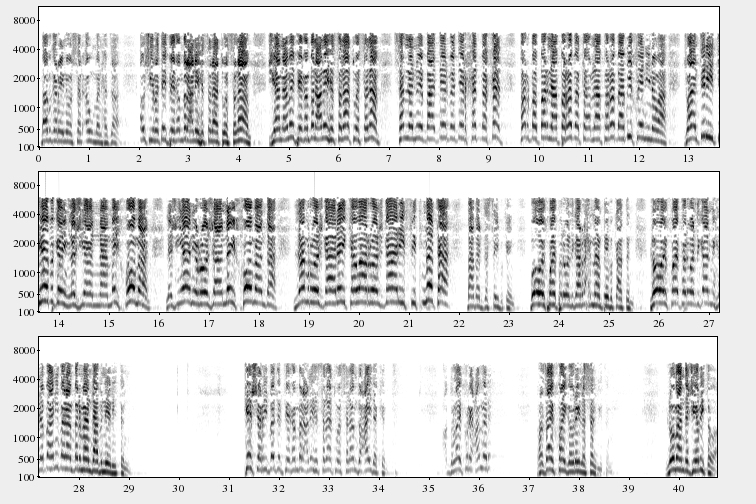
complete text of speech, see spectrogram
با بگەڕێنەوە سەر ئەو منهەجا أو سیرەتەی پێغمبەر عليه الصلاة والسلام. ژیانامەی پێغمبەر عليه الصلاة والسلام. سەر لە نوێ بادێر بە دێر خەت بە خەت پەر بە پەر لاپەڕە بە لاپەڕە بابی خوێنینەوە جوانتری تێبگەین لە ژیان نامەی خۆمان لە ژیانی ڕۆژانەی خۆماندا لەم ڕۆژگارەی کەوا ڕۆژگاری فتنەتە بابەردەستەی بکەین بۆ ئەوی خی پەروەردگار ڕحمان پێ بکاتن. لۆ ئەوی خی پەروەردگار میهرەبانی بەرامبەرماندا بنێریتن پێش شەڕی بەدر پێغەمبەر عليه الصلاة والسلام دعای دەکرد عبدالله کوڕی عەمر ڕزای خی گەورەی لەسەر بیتن. لۆمان دەجێڕیتەوە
